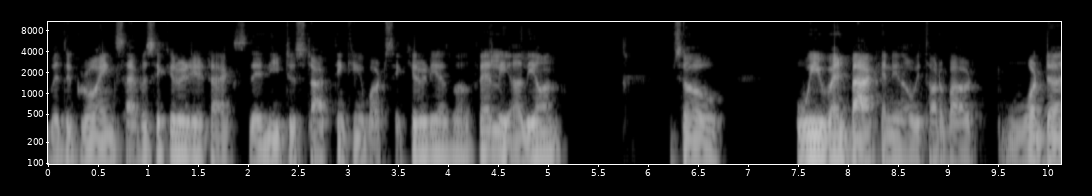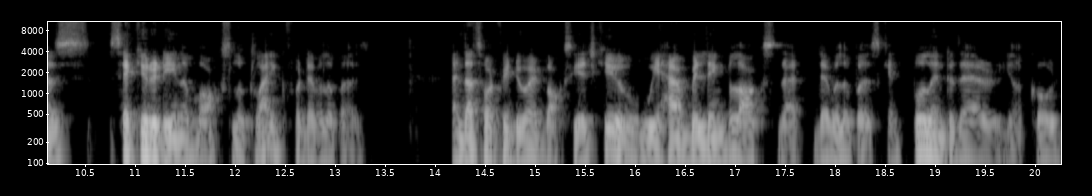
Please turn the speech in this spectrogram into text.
with the growing cybersecurity attacks they need to start thinking about security as well fairly early on. So we went back and you know we thought about what does security in a box look like for developers? And that's what we do at boxy hq we have building blocks that developers can pull into their you know code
